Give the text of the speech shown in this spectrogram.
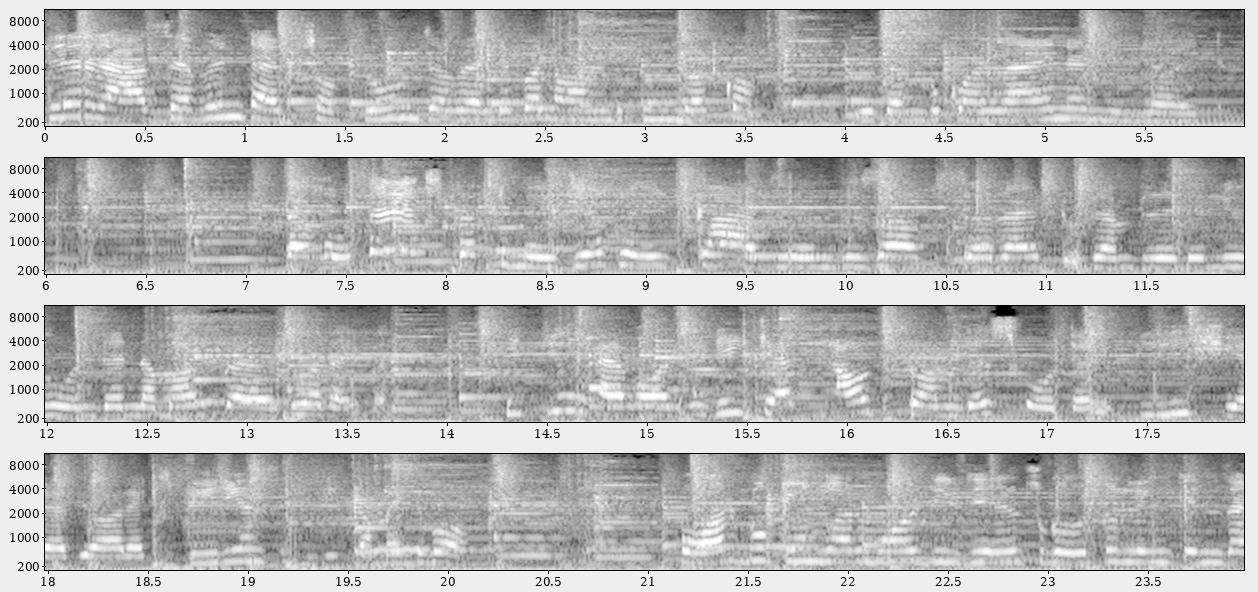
There are 7 types of rooms available on booking.com. You can book online and enjoy it. The hotel expects major credit cards and reserves the right to temporarily hold an amount prior to arrival. If you have already checked out from this hotel, please share your experience in the comment box. For booking or more details, go to link in the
